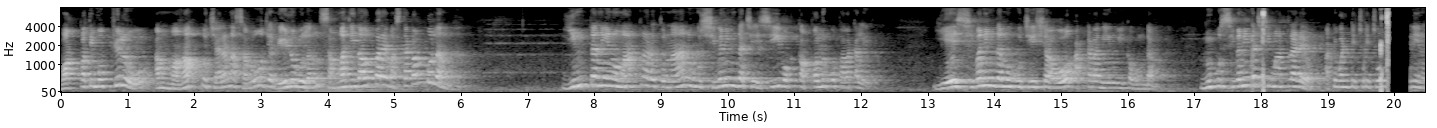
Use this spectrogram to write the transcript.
వక్పతి ముఖ్యులు ఆ మహాత్ము చరణ సరోజ రేణువులను సమ్మతిదాల్పరే మస్తకంబులను. ఇంత నేను మాట్లాడుతున్నా నువ్వు శివనింద చేసి ఒక్క పలుకు పలకలేదు. ఏ శివనింద నువ్వు చేశావో అక్కడ నేను ఇక ఉండను. నువ్వు శివనింద చేసి మాట్లాడావు అటువంటి చోటి చోటు నేను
